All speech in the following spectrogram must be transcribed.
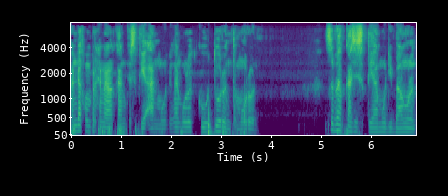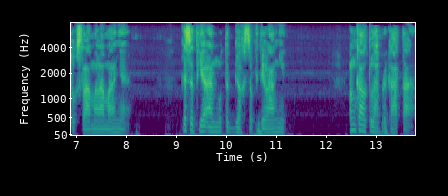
Hendak memperkenalkan kesetiaanmu dengan mulutku turun-temurun. Sebab kasih setiamu dibangun untuk selama-lamanya. Kesetiaanmu tegak seperti langit Engkau telah berkata,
